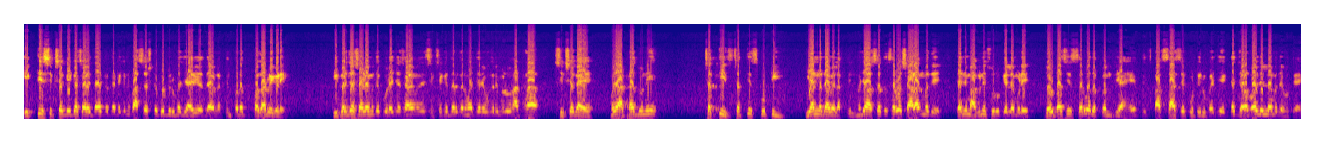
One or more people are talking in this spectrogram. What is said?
एकतीस शिक्षक एका शाळेत आहेत तर त्या ठिकाणी बासष्ट कोटी रुपयाचे जाहिरात द्यावे लागतील. परत पगार वेगळे. इकडच्या शाळेमध्ये कुऱ्याच्या शाळेमध्ये शिक्षकेतर कर्मचारी वगैरे मिळून अठरा शिक्षक आहे. म्हणजे अठरा दोन्ही छत्तीस छत्तीस कोटी यांना द्यावे लागतील. म्हणजे असं तर सर्व शाळांमध्ये त्यांनी मागणी सुरू केल्यामुळे जवळपास ही सर्व रक्कम जी आहे ती पाच सहाशे कोटी रुपयाची एकट्या जळगाव जिल्ह्यामध्ये होते आहे.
